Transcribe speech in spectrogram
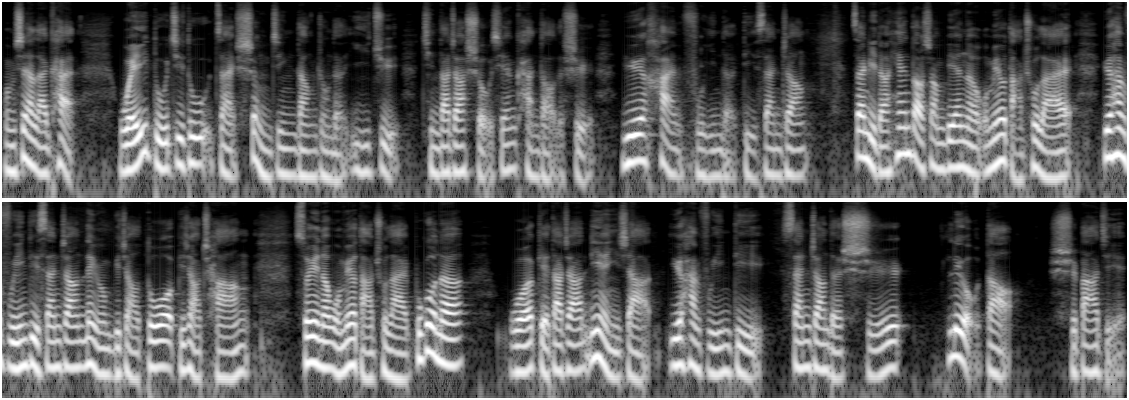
我们现在来看唯独基督在圣经当中的依据，请大家首先看到的是约翰福音的第三章。在你的 handout 上边呢，我没有打出来。约翰福音第三章内容比较多，比较长，所以呢我没有打出来。不过呢，我给大家念一下约翰福音第三章的十六到十八节。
